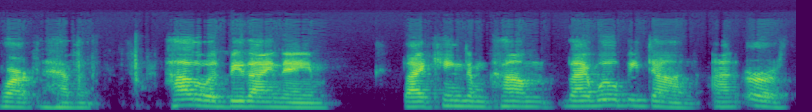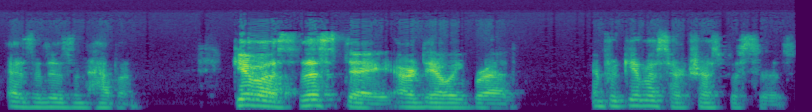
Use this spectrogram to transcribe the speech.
who art in heaven, hallowed be thy name. Thy kingdom come, thy will be done on earth as it is in heaven. Give us this day our daily bread, and forgive us our trespasses,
